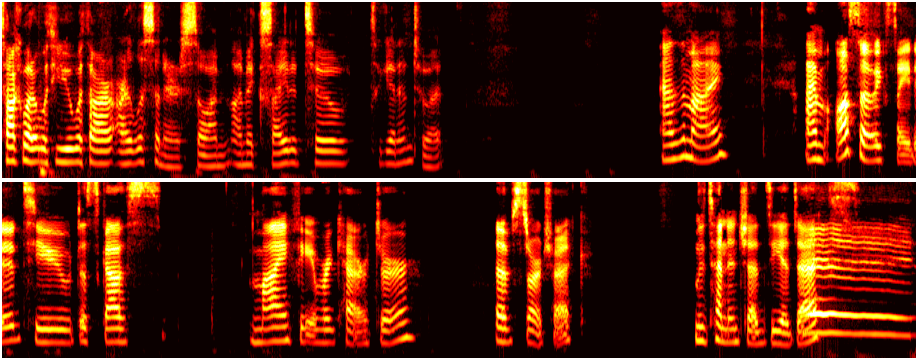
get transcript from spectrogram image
talk about it with you with our our listeners. So I'm I'm excited to to get into it. As am I. I'm also excited to discuss my favorite character of Star Trek, Lieutenant Jadzia Dax. Yay!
